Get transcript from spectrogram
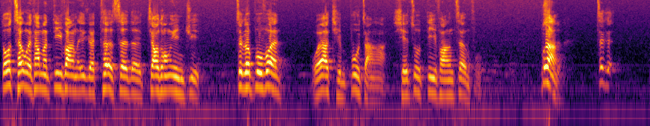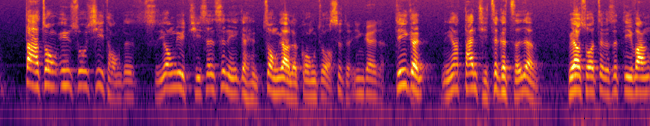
都成为他们地方的一个特色的交通运具。这个部分，我要请部长啊协助地方政府。部长，这个大众运输系统的使用率提升是你一个很重要的工作。是的，应该的。第一个，你要担起这个责任，不要说这个是地方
